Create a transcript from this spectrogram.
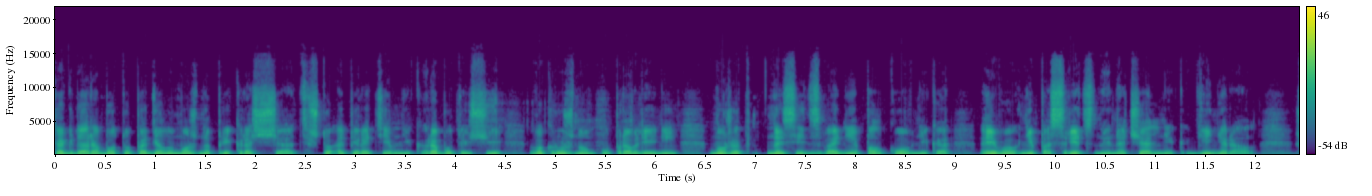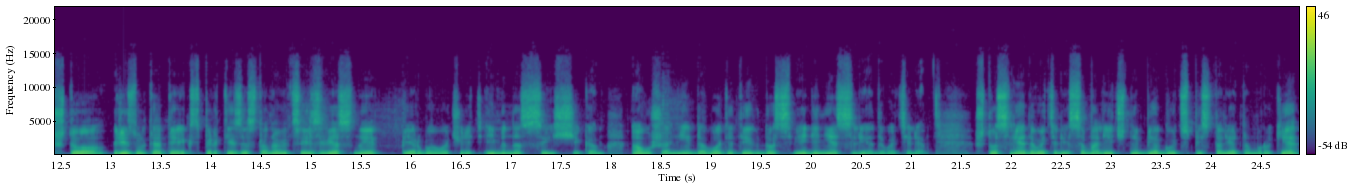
когда работу по делу можно прекращать, что оперативник, работающий в окружном управлении, может носить звание полковника, а его непосредственный начальник – генерал, что результаты экспертизы становятся известны в первую очередь именно сыщикам, а уж они доводят их до сведения следователя, что следователи самолично бегают с пистолетом в руке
